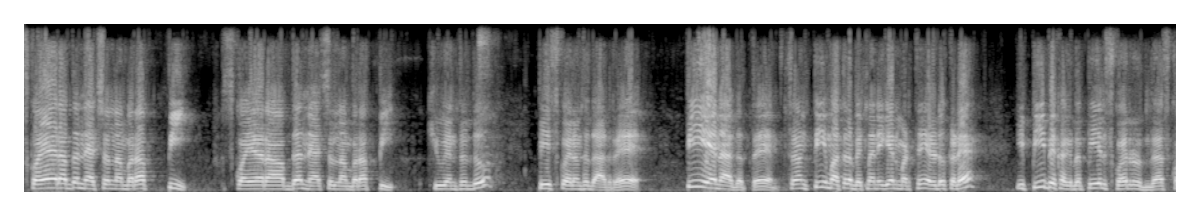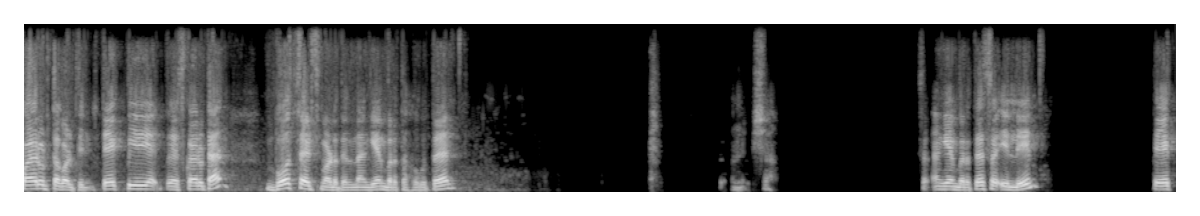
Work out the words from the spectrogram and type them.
square of the natural number of P square of the natural number of P Q ಎಂಥದ್ದು ಪಿ ಸ್ಕ್ವೇರ್ ಅಂತದ್ದು ಆದ್ರೆ ಪಿ ಏನಾಗುತ್ತೆ? ಸೊ ನಂಗೆ ಪಿ ಮಾತ್ರ ಬೇಕು. ನನಗೆ ಏನ್ ಮಾಡ್ತೀನಿ? ಎರಡು ಕಡೆ ಈ ಪಿ ಬೇಕಾಗಿದೆ. P L square root square root ತಗೊಳ್ತೀನಿ. Take P square root on both sides ಮಾಡೋದ್ರಿಂದ ನಂಗೆ ಏನ್ ಬರ್ತಾ ಹೋಗುತ್ತೆ? ನಿಮಿಷ. ಹಂಗೇನ್ ಬರುತ್ತೆ? ಸೊ ಇಲ್ಲಿ take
